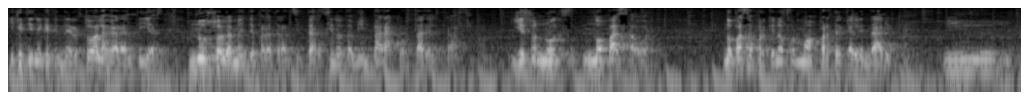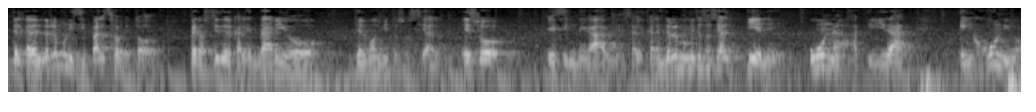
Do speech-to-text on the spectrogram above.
y que tiene que tener todas las garantías, no solamente para transitar, sino también para cortar el tráfico. Y eso no, no pasa ahora. No pasa porque no formamos parte del calendario. Mm, del calendario municipal sobre todo, pero sí del calendario del movimiento social. Eso es innegable. O sea, el calendario del movimiento social tiene una actividad en junio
